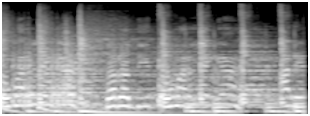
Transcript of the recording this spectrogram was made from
তোমার লেগা দরদি তোমার লেগা আরে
